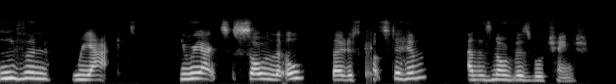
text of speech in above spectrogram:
even react. He reacts so little that it just cuts to him and there's no visible change.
